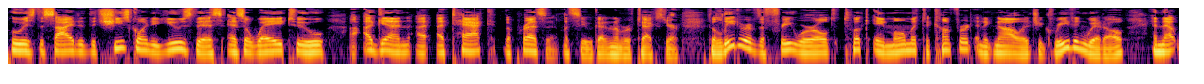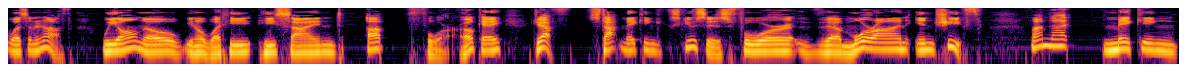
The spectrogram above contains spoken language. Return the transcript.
who has decided that she's going to use this as a way to, uh, again, uh, attack the president. Let's see, we've got a number of texts here. The leader of the free world took a moment to comfort and acknowledge a grieving widow, and that wasn't enough. We all know, you know, what he, he signed up for. Okay, Jeff, stop making excuses for the moron in chief. I'm not making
